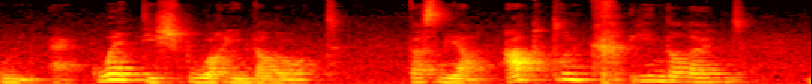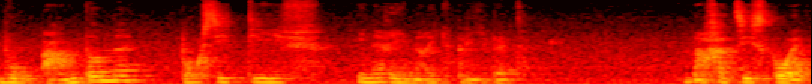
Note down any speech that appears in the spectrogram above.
und eine gute Spur hinterlässt, dass wir Abdrücke hinterlassen, wo anderen positiv in Erinnerung bleiben. Machen Sie es gut.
